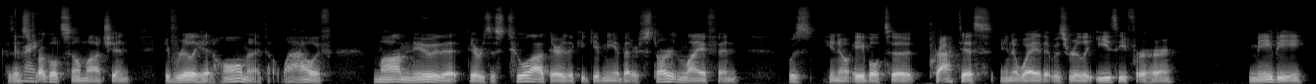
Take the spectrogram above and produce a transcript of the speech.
because I right. struggled so much. And it really hit home. And I thought, wow, if mom knew that there was this tool out there that could give me a better start in life and was, you know, able to practice in a way that was really easy for her, maybe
